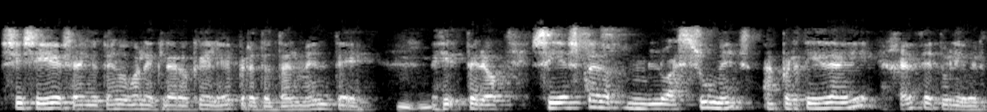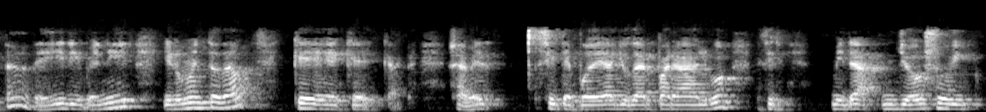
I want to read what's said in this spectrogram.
Sí, sí, o sea, yo tengo vale claro que él, ¿eh? pero totalmente. Es decir, pero si esto lo asumes, a partir de ahí ejerce tu libertad de ir y venir y en un momento dado que, que, que saber si te puede ayudar para algo. Es decir, mira, yo soy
